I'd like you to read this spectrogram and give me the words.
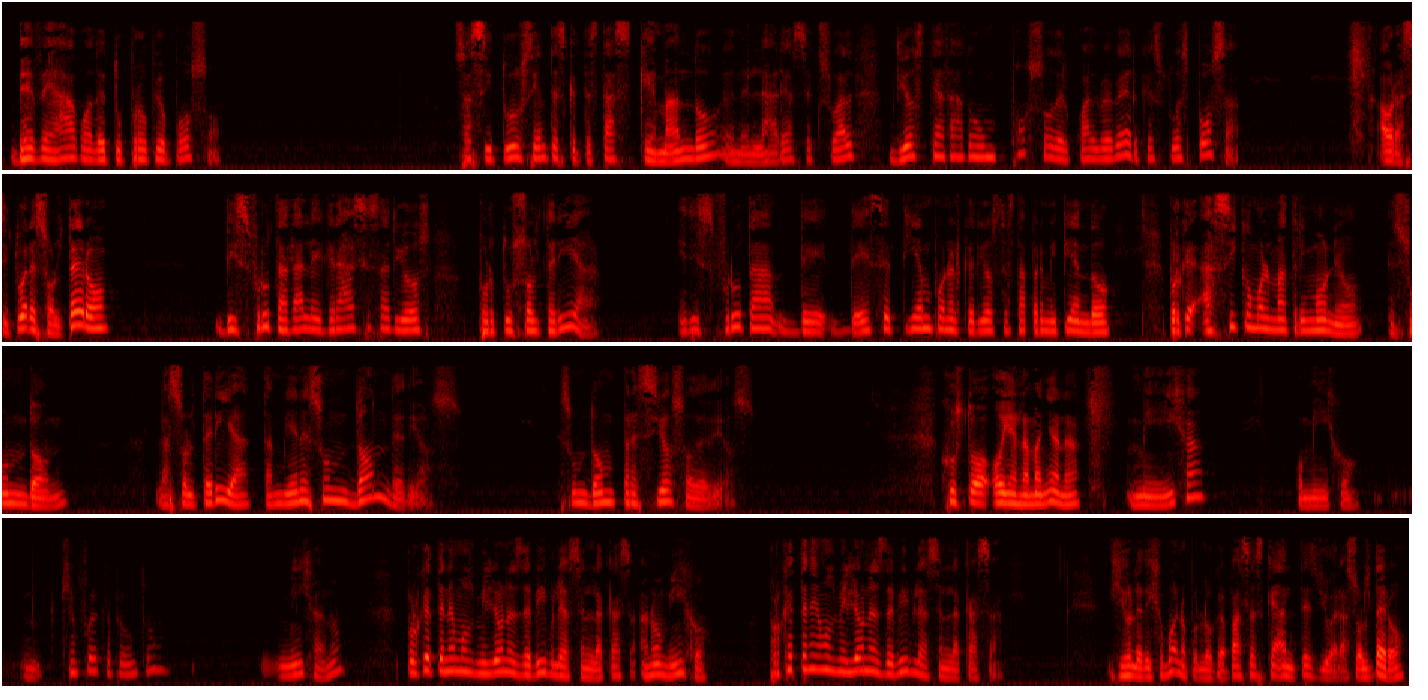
Bebe agua de tu propio pozo. O sea, si tú sientes que te estás quemando en el área sexual, Dios te ha dado un pozo del cual beber, que es tu esposa. Ahora, si tú eres soltero, disfruta, dale gracias a Dios por tu soltería y disfruta de, ese tiempo en el que Dios te está permitiendo, porque así como el matrimonio es un don, la soltería también es un don de Dios, es un don precioso de Dios. Justo hoy en la mañana, mi hija o mi hijo, ¿quién fue el que preguntó? Mi hija, ¿no? ¿Por qué tenemos millones de Biblias en la casa? Ah, no, mi hijo. ¿Por qué tenemos millones de Biblias en la casa? Y yo le dije, bueno, pues lo que pasa es que antes yo era soltero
